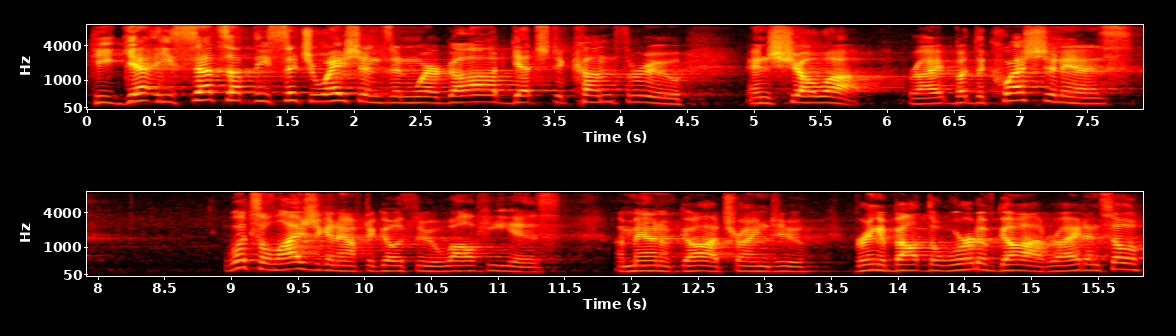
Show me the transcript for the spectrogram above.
he, get, he sets up these situations in where God gets to come through and show up, right? But the question is, what's Elijah going to have to go through while he is a man of God trying to bring about the Word of God, right? And so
